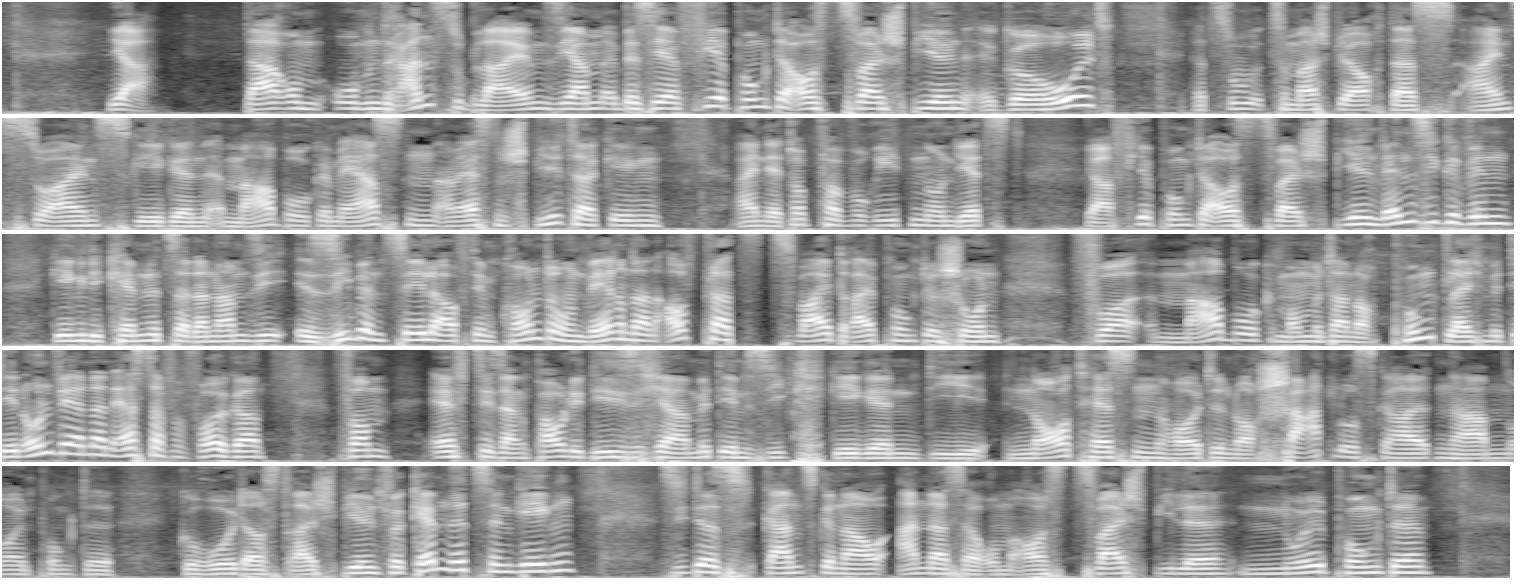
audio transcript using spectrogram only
ja, darum, oben dran zu bleiben. Sie haben bisher vier Punkte aus zwei Spielen äh, geholt. Dazu zum Beispiel auch das 1 zu 1 gegen Marburg im ersten, am ersten Spieltag gegen einen der Top-Favoriten und jetzt ja vier Punkte aus zwei Spielen. Wenn sie gewinnen gegen die Chemnitzer, dann haben sie sieben Zähler auf dem Konto und wären dann auf Platz zwei, drei Punkte schon vor Marburg, momentan noch punktgleich mit denen und wären dann erster Verfolger vom FC St. Pauli, die sich ja mit dem Sieg gegen die Nordhessen heute noch schadlos gehalten haben. Neun Punkte geholt aus drei Spielen. Für Chemnitz hingegen sieht es ganz genau andersherum aus. Zwei Spiele, null Punkte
